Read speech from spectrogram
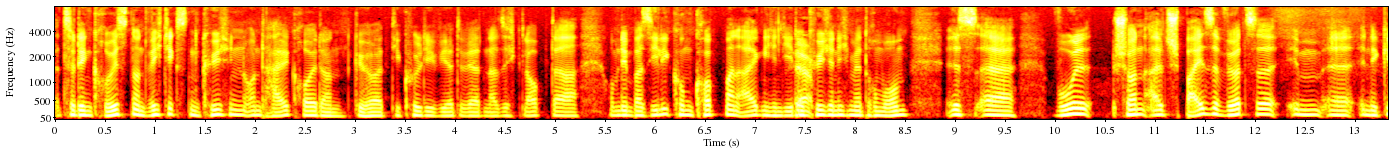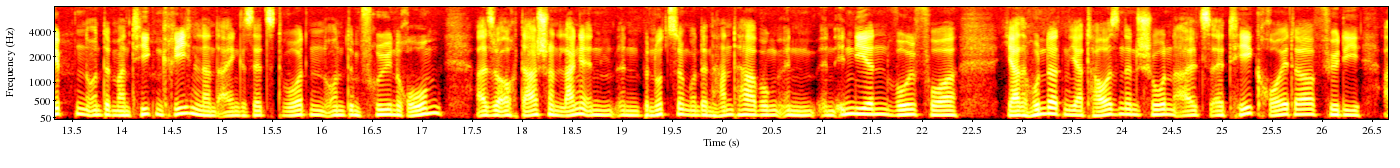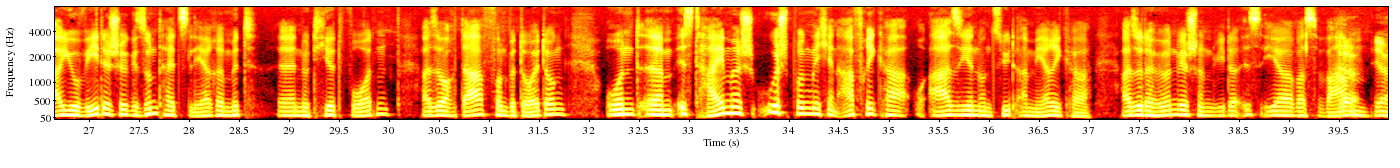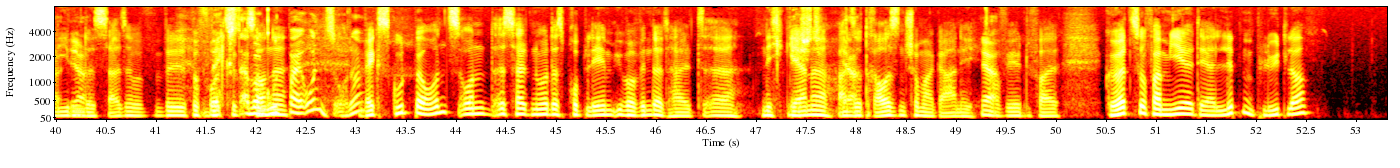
zu den größten und wichtigsten Küchen und Heilkräutern gehört, die kultiviert werden. Also ich glaube, da um den Basilikum kommt man eigentlich in jeder Ja. Küche nicht mehr drum rum. Ist äh, wohl schon als Speisewürze im, äh, in Ägypten und im antiken Griechenland eingesetzt worden und im frühen Rom, also auch da schon lange in, in Benutzung und in Handhabung in, in Indien wohl vor Jahrhunderten, Jahrtausenden schon als äh, Teekräuter für die ayurvedische Gesundheitslehre mit äh, notiert worden. Also auch da von Bedeutung. Und ähm, ist heimisch ursprünglich in Afrika, Asien und Südamerika. Also da hören wir schon wieder, ist eher was ja, Warmliebendes. Also will Wächst bevorzugt aber Sonne. gut bei uns, oder? Wächst gut bei uns und ist halt nur das Problem, überwintert halt äh, nicht gerne. Nicht, also ja. draußen schon mal gar nicht, Ja. auf jeden Fall. Gehört zur Familie der Lippenblütler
